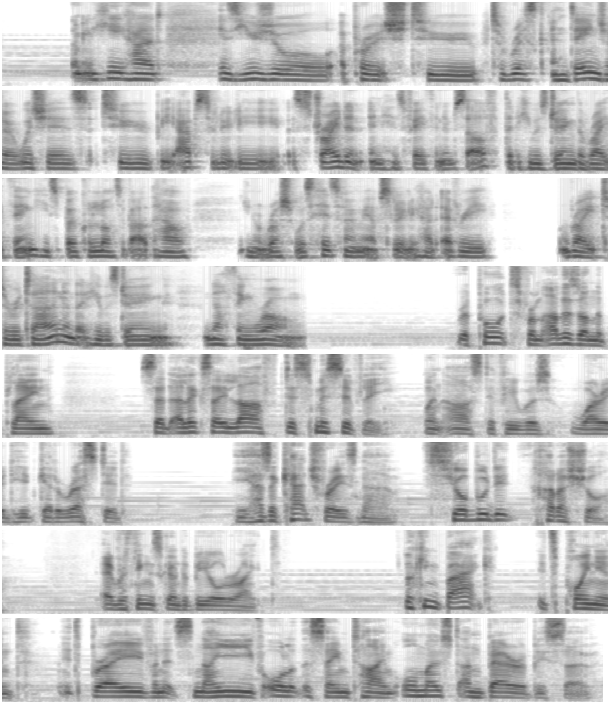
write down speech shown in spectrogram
I mean, he had his usual approach to, to risk and danger, which is to be absolutely strident in his faith in himself, that he was doing the right thing. He spoke a lot about how, you know, Russia was his home. He absolutely had every right to return and that he was doing nothing wrong. Reports from others on the plane said Alexei laughed dismissively when asked if he was worried he'd get arrested. He has a catchphrase now, Всё будет хорошо. Everything's going to be all right. Looking back, it's poignant, it's brave, and it's naive all at the same time, almost unbearably so.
